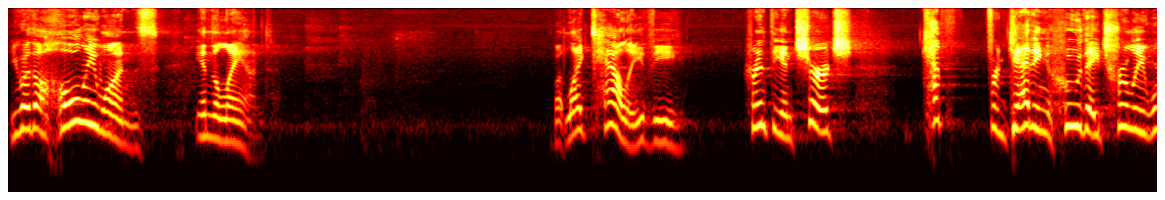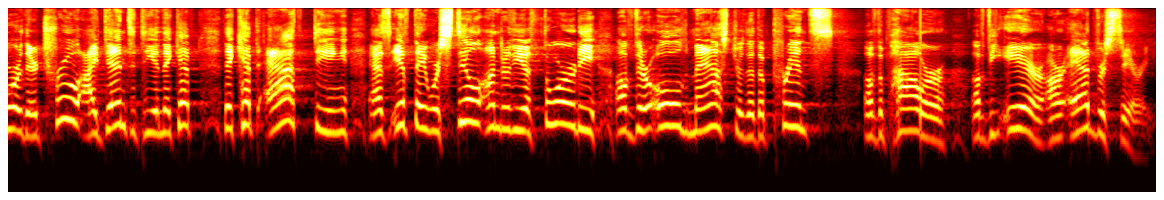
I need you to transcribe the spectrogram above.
You are the holy ones in the land. But like Tally, the Corinthian church kept forgetting who they truly were, their true identity, and they kept, they kept acting as if they were still under the authority of their old master, the, the prince of the power of the air, our adversary.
